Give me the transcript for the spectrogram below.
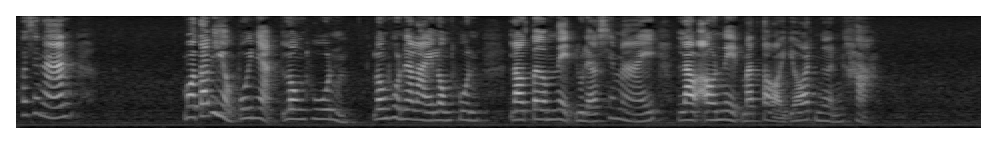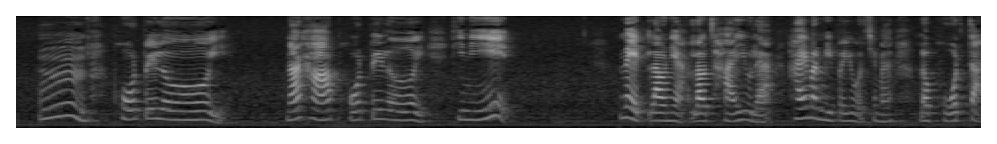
เพราะฉะนั้นโบต้าพีของปุ้ยเนี่ยลงทุนลงทุนอะไรลงทุน เราเติมเน็ตอยู่แล้วใช่ไหมเราเอาเน็ตมาต่อยอดเงินค่ะ อืมโพสต์ไปเลยนะคะ โพสต์ไปเลย ทีนี้เน็ตเราเนี่ยเราใช้อยู่แล้ว ให้มันมีประโยชน์ใช่ไหมเราโพสต์จ้ะ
